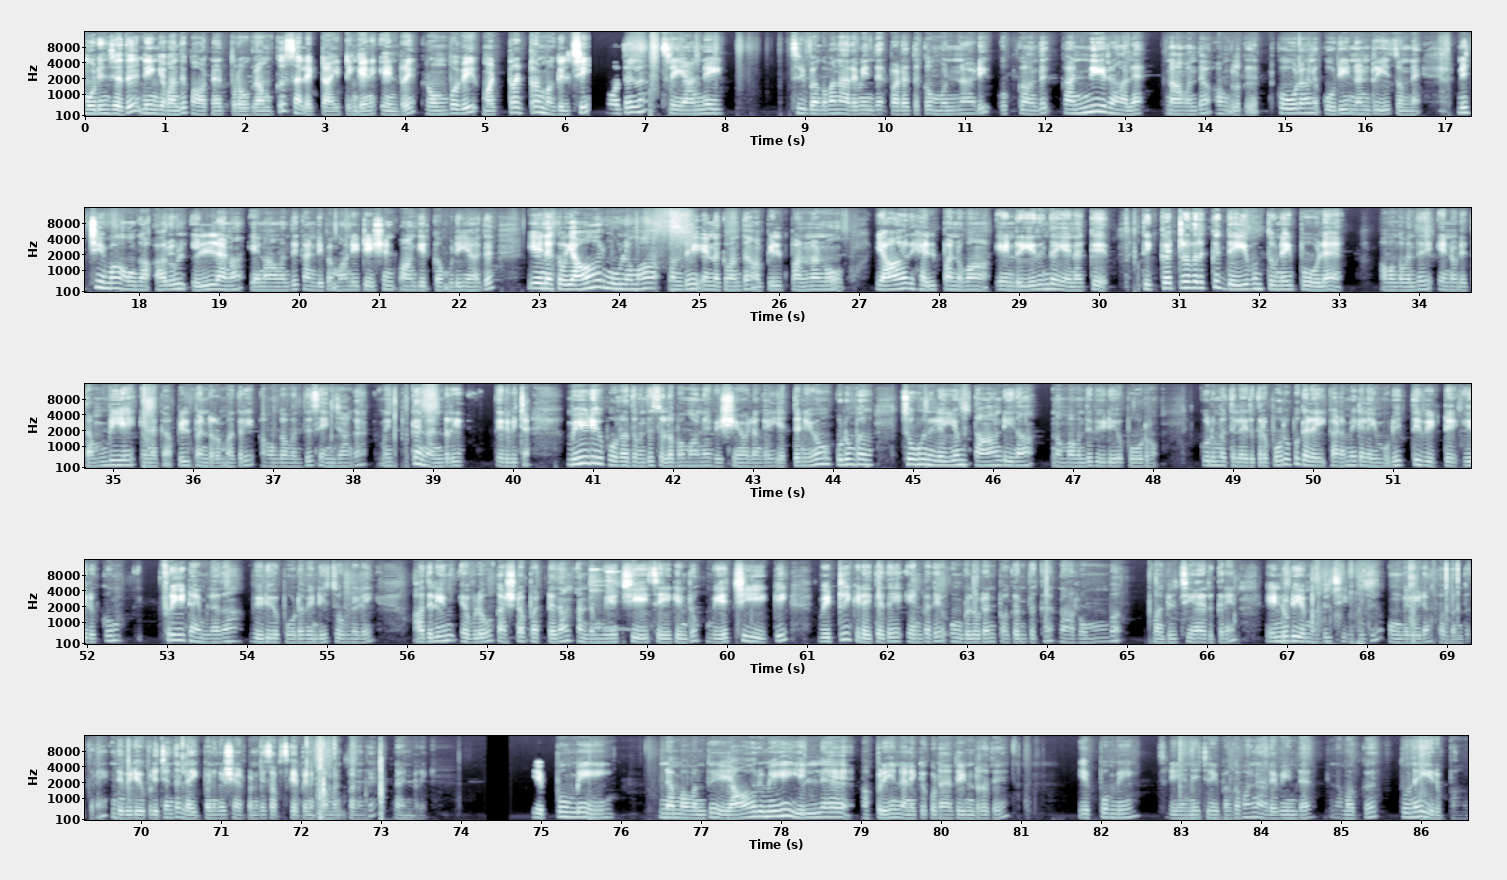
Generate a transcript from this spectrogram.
முடிஞ்சது. நீங்கள் வந்து பார்ட்னர் ப்ரோக்ராமுக்கு செலக்ட் ஆயிட்டீங்க என்று ரொம்பவே மற்றற்ற மகிழ்ச்சி. முதல்ல ஸ்ரீ அன்னை ஸ்ரீ பகவான் அரவிந்தர் படத்துக்கு முன்னாடி உட்காந்து கண்ணீரால் நான் வந்து அவங்களுக்கு கோடான கோடி நன்றியை சொன்னேன். நிச்சயமாக அவங்க அருள் இல்லைன்னா நான் வந்து கண்டிப்பாக மானிட்டேஷன் வாங்கியிருக்க முடியாது. எனக்கு யார் மூலமாக வந்து எனக்கு வந்து அப்பீல் பண்ணணும் யார் ஹெல்ப் பண்ணுவான் என்று இருந்த எனக்கு திக்கற்றவருக்கு தெய்வம் துணை போல அவங்க வந்து என்னுடைய தம்பியை எனக்கு அப்பீல் பண்ணுற மாதிரி அவங்க வந்து செஞ்சாங்க. மிக்க நன்றி தெரிவித்தேன் வீடியோ போடுறது வந்து சுலபமான விஷயம் இல்லைங்க. எத்தனையோ குடும்ப சூழ்நிலையும் தாண்டி தான் நம்ம வந்து வீடியோ போடுறோம். குடும்பத்தில் இருக்கிற பொறுப்புகளை கடமைகளை முடித்து விட்டு இருக்கும் ஃப்ரீ டைமில் தான் வீடியோ போட வேண்டிய சூழ்நிலை. அதுலேயும் எவ்வளோ கஷ்டப்பட்டு தான் அந்த முயற்சியை செய்கின்றோம். முயற்சிக்கு வெற்றி கிடைத்தது என்பதை உங்களுடன் பகிர்ந்துக்க நான் ரொம்ப மகிழ்ச்சியாக இருக்கிறேன். என்னுடைய மகிழ்ச்சியை வந்து உங்களிடம் பகிர்ந்துக்கிறேன். இந்த வீடியோ பிடிச்சிருந்தால் லைக் பண்ணுங்கள் ஷேர் பண்ணுங்கள் சப்ஸ்கிரைப் பண்ணி கமெண்ட் பண்ணுங்கள் நன்றி. எப்போவுமே நம்ம வந்து யாருமே இல்லை அப்படின்னு நினைக்கக்கூடாதுன்றது எப்போவுமே ஸ்ரீ அன்னை ஸ்ரீ பகவான் அரவிந்தர் நமக்கு துணை இருப்பாங்க.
